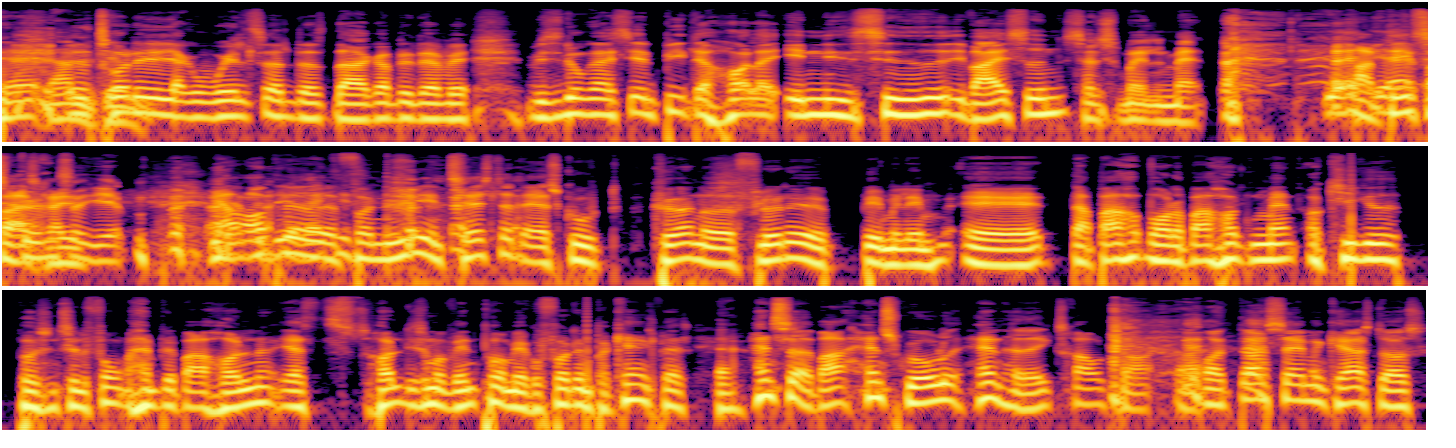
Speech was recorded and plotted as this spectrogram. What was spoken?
Ja, jamen, Jeg tror, det er Jacob Wilson, der snakker om det der med, hvis I nogle gange ser en bil, der holder inde i side, i vejsiden, så er det som en mand, Ja, det er faktisk skynder sig rigtigt. hjem. Jeg er oplevede for nylig en Tesla, da jeg skulle køre noget flytte BMLM, øh, der bare, hvor der bare holdt en mand og kiggede på sin telefon. Han blev bare holdende. Jeg holdt ligesom at vente på, om jeg kunne få den parkeringsplads. Ja. Ja. Han sad bare, han scrollede, han havde ikke travlt. Og der sagde min kæreste også,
